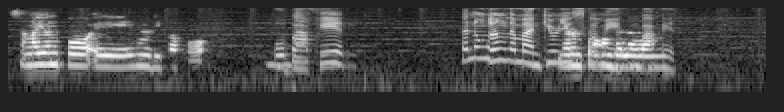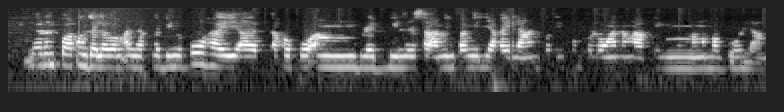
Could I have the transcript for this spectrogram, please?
Sa ngayon po, eh, hindi pa po. O bakit? Tanong lang naman, Meron curious po kami akong kung dalawang- bakit. Meron po akong dalawang anak na binubuhay at ako po ang breadwinner sa aming pamilya. Kailangan ko din pong tulungan ng aking mga magulang.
